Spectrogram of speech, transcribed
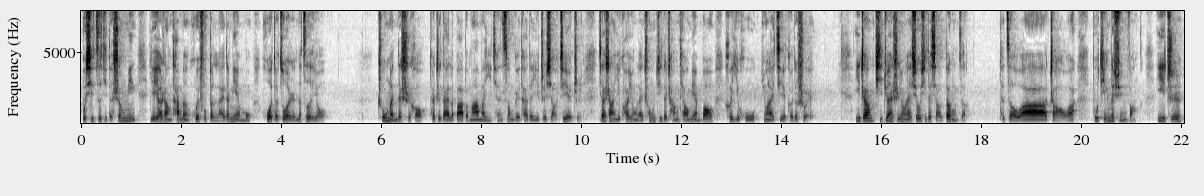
不惜自己的生命，也要让他们恢复本来的面目，获得做人的自由。出门的时候，他只带了爸爸妈妈以前送给他的一只小戒指，加上一块用来充饥的长条面包和一壶用来解渴的水，一张疲倦时用来休息的小凳子。他走啊，找啊，不停地寻访，一直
